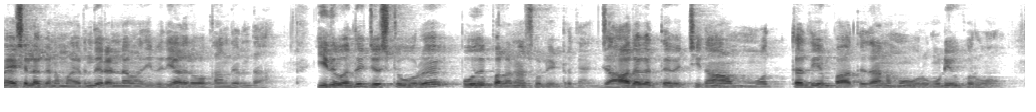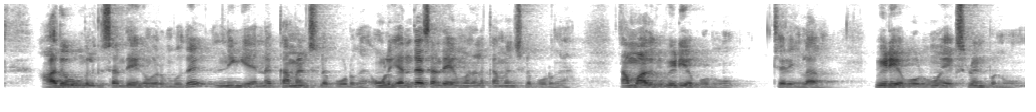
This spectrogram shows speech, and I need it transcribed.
மேஷ லக்னமாக இருந்து ரெண்டாம் அதிபதி அதில் உக்காந்துருந்தா இது வந்து ஜஸ்ட் ஒரு பொது பலனாக சொல்லிகிட்ருக்கேன் ஜாதகத்தை வச்சு தான் மொத்தத்தையும் பார்த்து தான் நம்ம ஒரு முடிவுக்கு வருவோம். அது உங்களுக்கு சந்தேகம் வரும்போது நீங்கள் என்ன கமெண்ட்ஸில் போடுங்க. உங்களுக்கு எந்த சந்தேகம் வந்தாலும் கமெண்ட்ஸில் போடுங்க. நம்ம அதுக்கு வீடியோ போடுவோம். சரிங்களா? வீடியோ போடுவோம் எக்ஸ்பிளைன் பண்ணுவோம்.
